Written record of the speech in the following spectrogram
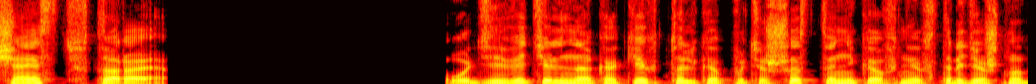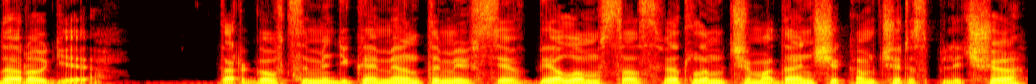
Часть вторая. Удивительно, каких только путешественников не встретишь на дороге. Торговцы медикаментами все в белом со светлым чемоданчиком через плечо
